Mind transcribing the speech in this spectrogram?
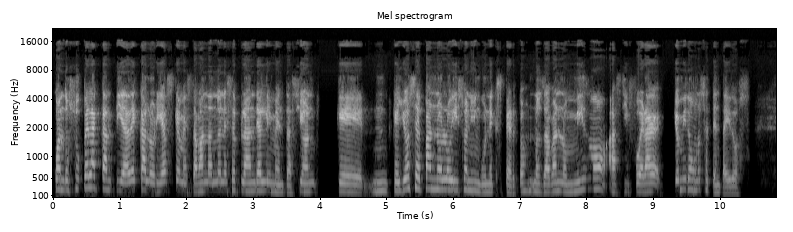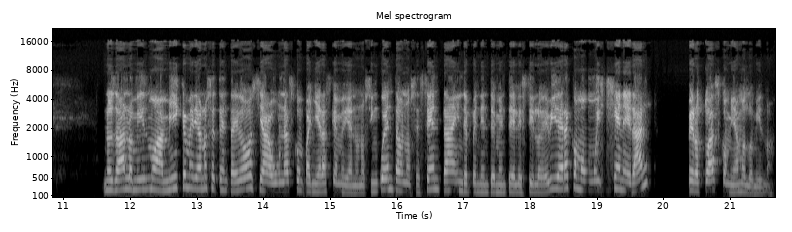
cuando supe la cantidad de calorías que me estaban dando en ese plan de alimentación, que, que yo sepa no lo hizo ningún experto, nos daban lo mismo, así fuera, yo mido unos 72. Nos daban lo mismo a mí que medía unos 72 y a unas compañeras que medían unos 50, unos 60, independientemente del estilo de vida. Era como muy general, pero todas comíamos lo mismo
